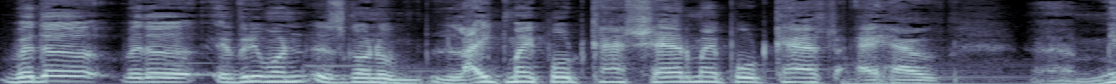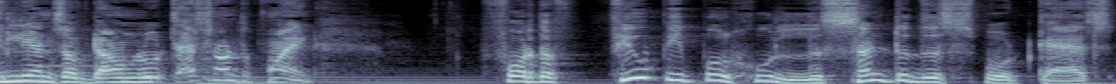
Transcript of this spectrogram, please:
whether whether everyone is going to like my podcast share my podcast i have uh, millions of downloads that's not the point for the few people who listen to this podcast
